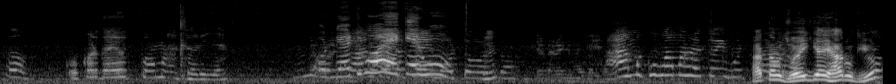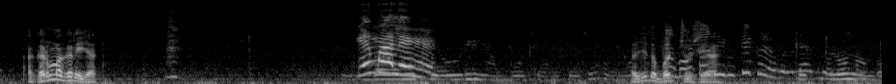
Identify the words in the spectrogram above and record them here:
ઓ કોકડ ગયો તો માં ચડી જાય? ઓ ડેટવો હે કે હું? આમ કુવામાં હતો એ મોટો આ તમે જોઈ ગયા સારું થયું આ ઘરમાં કરી જાત. હજી તો બચ્ચું છે આ. કેટલો લાંબો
